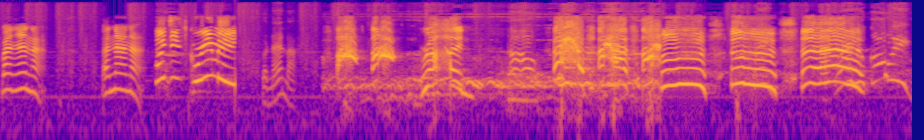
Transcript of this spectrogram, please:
Banana. Banana. Why's he screaming? Banana. Run! No! Ah, ah, ah, Where are you going?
